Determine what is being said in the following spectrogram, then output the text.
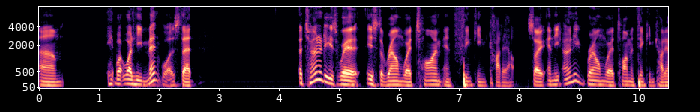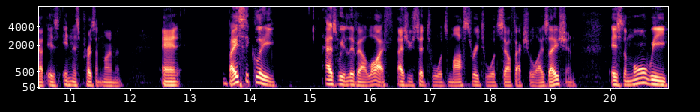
um, what what he meant was that eternity is where is the realm where time and thinking cut out. So, and the only realm where time and thinking cut out is in this present moment. And basically, as we live our life, as you said, towards mastery, towards self actualization, is the more we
